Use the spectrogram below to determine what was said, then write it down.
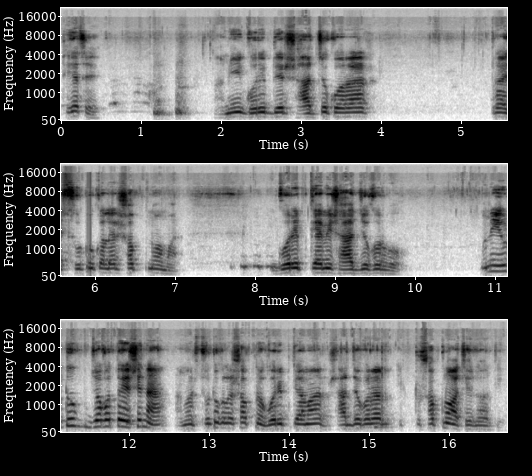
ঠিক আছে? আমি গরিবদের সাহায্য করার প্রায় ছোটকালের স্বপ্ন আমার। গরিবকে আমি সাহায্য করব। মানে ইউটিউব জগতে এসে না, আমার ছোটকালের স্বপ্ন গরিবকে আমার সাহায্য করার একটু স্বপ্ন আছে আর কি।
